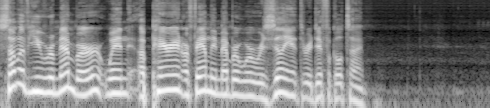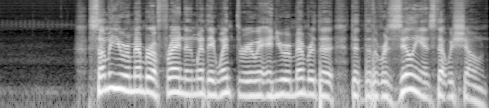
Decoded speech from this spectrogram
Some of you remember when a parent or family member were resilient through a difficult time. Some of you remember a friend and when they went through it, and you remember the, the, the, the resilience that was shown.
